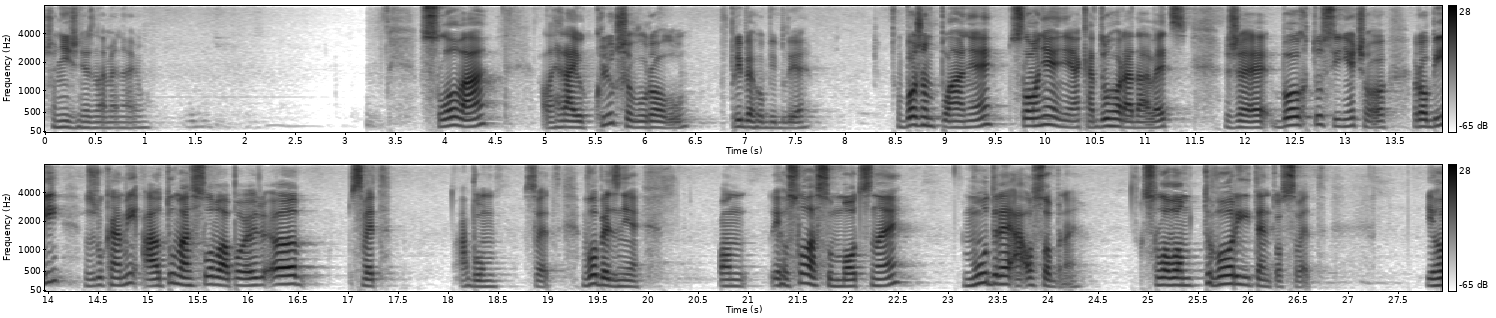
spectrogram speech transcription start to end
čo nič neznamenajú. Slova ale hrajú kľúčovú rolu v príbehu Biblie. V Božom pláne slovo nie je nejaká druhoradá vec, že Boh tu si niečo robí s rukami a tu má slovo a povie, že uh, svet. A bum, svet. Vôbec nie. On, jeho slova sú mocné, múdre a osobné. Slovom tvorí tento svet. Jeho,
